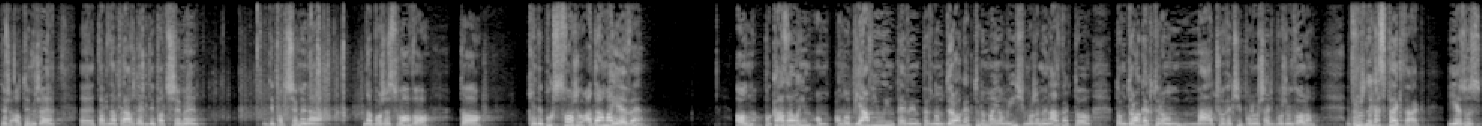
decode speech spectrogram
też o tym, że e, tak naprawdę, gdy patrzymy, gdy patrzymy na, na Boże Słowo, to kiedy Bóg stworzył Adama i Ewę, on pokazał im, on, on objawił im pewien, pewną drogę, którą mają iść. Możemy nazwać to tą drogę, którą ma człowiek się poruszać Bożą wolą. W różnych aspektach Jezus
